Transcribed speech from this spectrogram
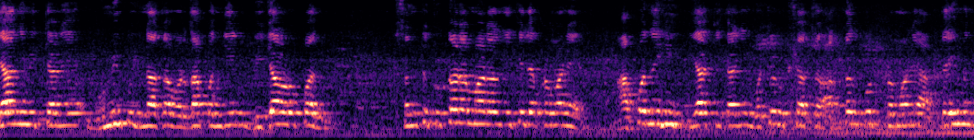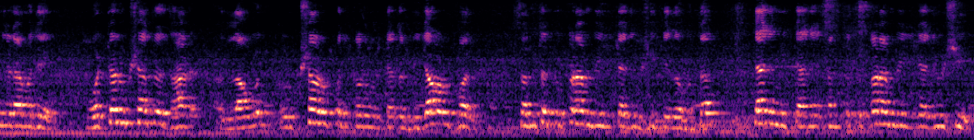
त्यानिमित्ताने भूमिपूजनाचा वर्धापन दिन बीजारोपण संत तुकाराम महाराजांनी केल्याप्रमाणे आपणही या ठिकाणी वटवृक्षाचं अक्कलकोटप्रमाणे आपल्याही मंदिरामध्ये वटवृक्षाचं झाड लावून वृक्षारोपण करून त्याचं बीजारोपण संत तुकारामबीजीच्या दिवशी केलं होतं. त्यानिमित्ताने संत तुकारामबीजीच्या दिवशी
